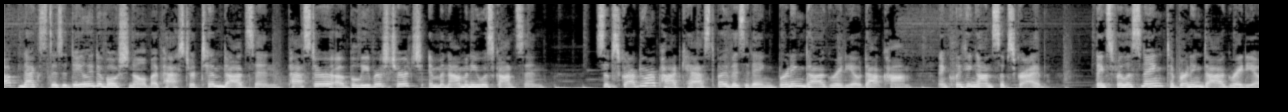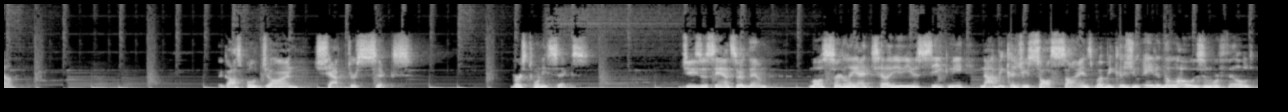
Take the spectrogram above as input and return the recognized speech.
Up next is a daily devotional by Pastor Tim Dodson, pastor of Believers Church in Menominee, Wisconsin. Subscribe to our podcast by visiting burningdogradio.com and clicking on subscribe. Thanks for listening to Burning Dog Radio. The Gospel of John, chapter 6, verse 26. Jesus answered them, most certainly I tell you, you seek me not because you saw signs, but because you ate of the loaves and were filled.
